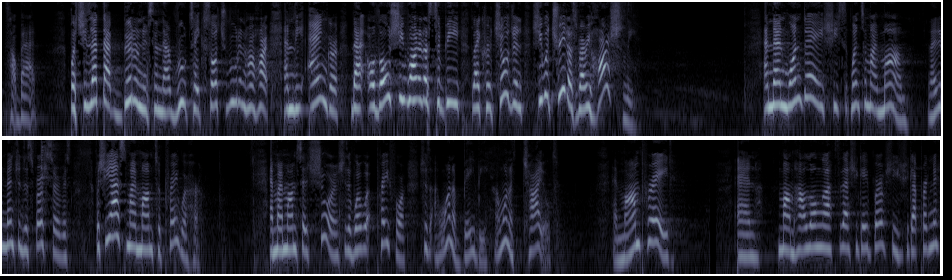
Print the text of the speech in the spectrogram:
That's how bad. But she let that bitterness and that root take such root in her heart and the anger that although she wanted us to be like her children, she would treat us very harshly. And then one day she went to my mom, and I didn't mention this first service, but she asked my mom to pray with her. And my mom said, Sure. And She said, What, what pray for? She said, I want a baby. I want a child. And mom prayed. And mom, how long after that she gave birth? She, she got pregnant?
